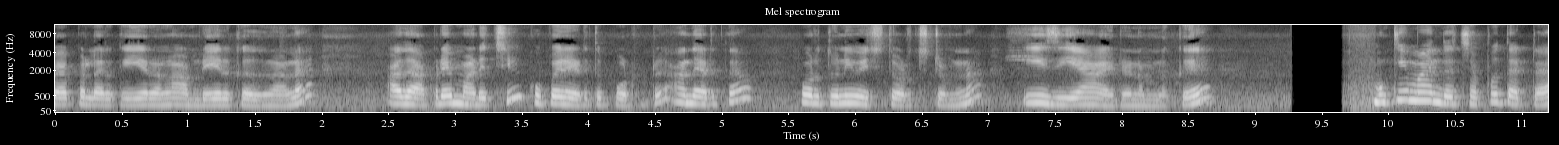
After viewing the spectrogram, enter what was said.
பேப்பரில் இருக்க ஈரெல்லாம் அப்படியே இருக்கிறதுனால அதை அப்படியே மடித்து குப்பையில் எடுத்து போட்டுட்டு அந்த இடத்த ஒரு துணி வச்சு தொடச்சிட்டோம்னா ஈஸியாக ஆகிடும் நம்மளுக்கு. முக்கியமாக இந்த செப்புத்தட்டை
